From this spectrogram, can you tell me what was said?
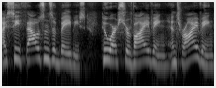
I see thousands of babies who are surviving and thriving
